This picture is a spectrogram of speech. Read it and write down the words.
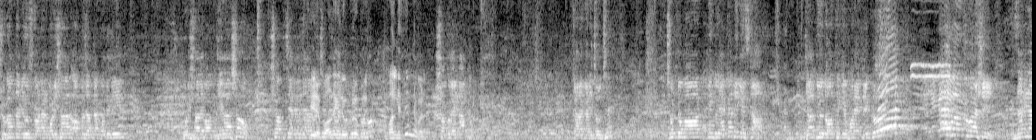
সুগন্ধা নিউজ কর্নার বরিশাল, অগ্রযাত্রা প্রতিদিন, বরিশাল এবং জেলা সহ সব চ্যানেলে যারা রয়েছে, বল দেখে উপরে। উপরে বল নিছিস না বড়। সকলের নাম। কারাকারি চলছে। ছোট্ট মাঠ কিন্তু একাধিক স্টার জাতীয় দল থেকে ফরেন রিক্রুট এবং জানি না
